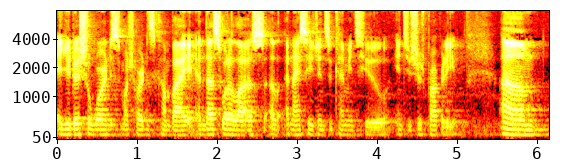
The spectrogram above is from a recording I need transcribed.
A judicial warrant is much harder to come by, and that's what allows an ICE agent to come into into church property. Um,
